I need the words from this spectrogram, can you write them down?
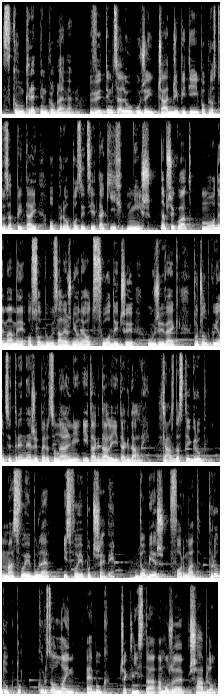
z konkretnym problemem. W tym celu użyj ChatGPT i po prostu zapytaj o propozycje takich nisz. Na przykład młode mamy, osoby uzależnione od słodyczy, używek, początkujący trenerzy personalni tak itd. itd. Każda z tych grup ma swoje bóle i swoje potrzeby. Dobierz format produktu. Kurs online, e-book, checklista, a może szablon.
